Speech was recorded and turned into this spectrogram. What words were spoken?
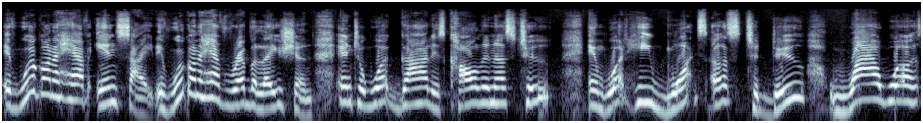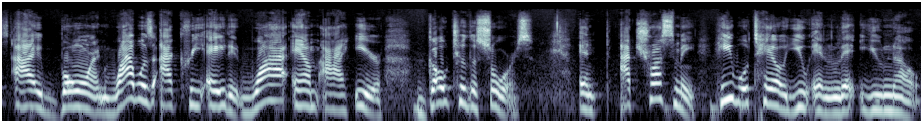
if we're going to have insight, if we're going to have revelation into what God is calling us to and what He wants us to do. Why was I born? Why was I created? Why am I here? Go to the source. And I trust me, he will tell you and let you know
